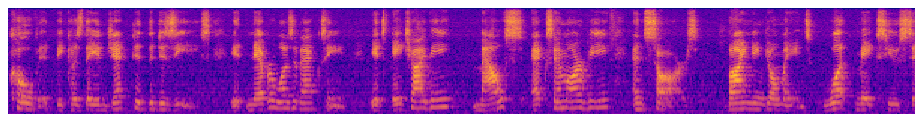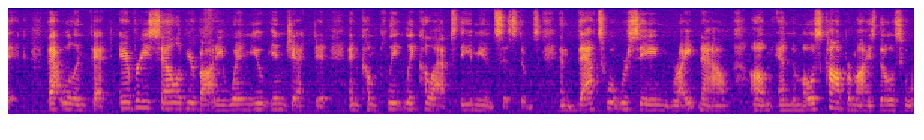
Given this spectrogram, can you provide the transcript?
COVID because they injected the disease. It never was a vaccine. It's HIV, mouse, XMRV, and SARS binding domains. What makes you sick? That will infect every cell of your body when you inject it and completely collapse the immune systems. And that's what we're seeing right now. Um, and the most compromised, those who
